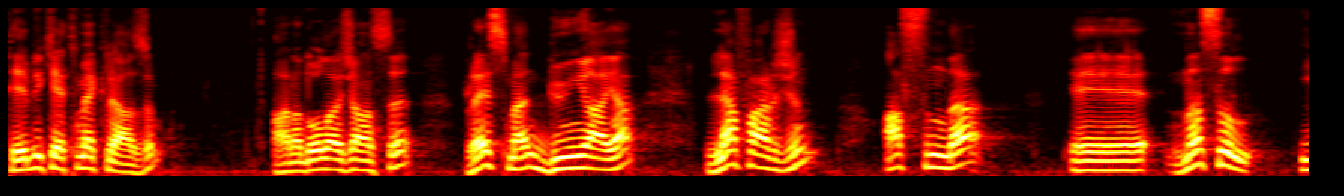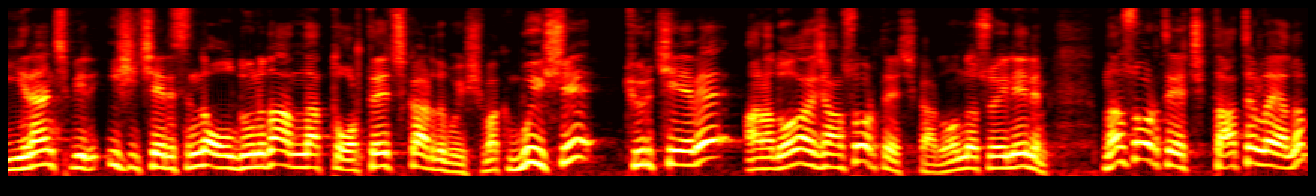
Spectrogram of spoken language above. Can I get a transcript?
tebrik etmek lazım. Anadolu Ajansı resmen dünyaya Lafarge'ın aslında e, nasıl iğrenç bir iş içerisinde olduğunu da anlattı. Ortaya çıkardı bu işi. Bakın bu işi Türkiye ve Anadolu Ajansı ortaya çıkardı. Onu da söyleyelim. Nasıl ortaya çıktı hatırlayalım.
